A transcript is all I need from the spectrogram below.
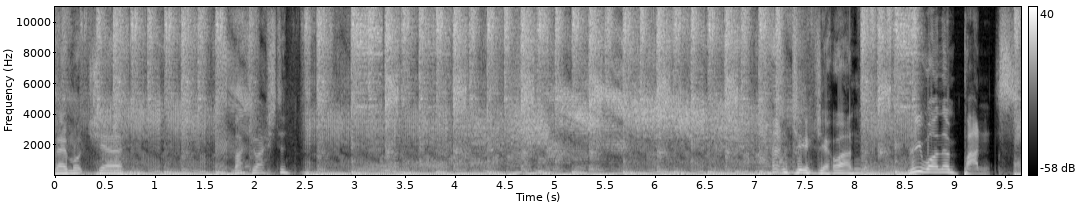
Very much, uh, Matthew Ashton. And you, Joanne. Rewind them pants. Yeah,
